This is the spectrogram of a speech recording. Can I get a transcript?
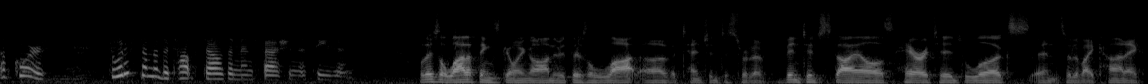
Of course. So, what are some of the top styles in men's fashion this season? Well, there's a lot of things going on. There's, there's a lot of attention to sort of vintage styles, heritage looks, and sort of iconic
